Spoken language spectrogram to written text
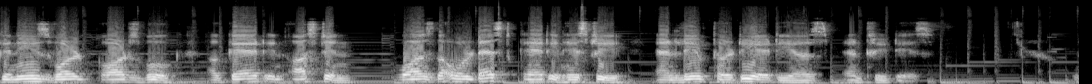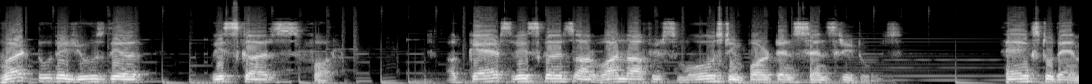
Guinness World Records book, a cat in Austin was the oldest cat in history and lived 38 years and 3 days. What do they use their whiskers for? A cat's whiskers are one of its most important sensory tools. Thanks to them,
